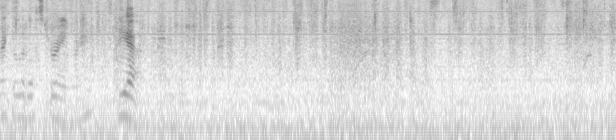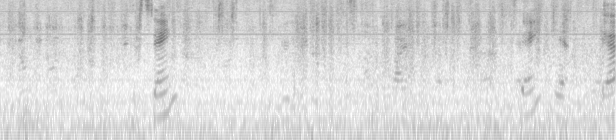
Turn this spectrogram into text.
Like a little string, right? Yeah. Staying? Staying? Yeah. Yeah?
